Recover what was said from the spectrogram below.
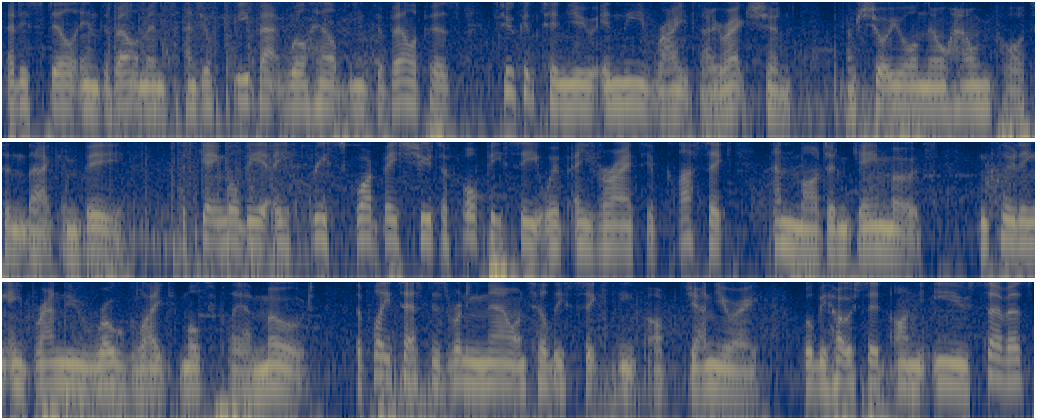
that is still in development and your feedback will help the developers to continue in the right direction. I'm sure you all know how important that can be. This game will be a free squad-based shooter for PC with a variety of classic and modern game modes, including a brand new roguelike multiplayer mode. The playtest is running now until the 16th of January. Will be hosted on EU servers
